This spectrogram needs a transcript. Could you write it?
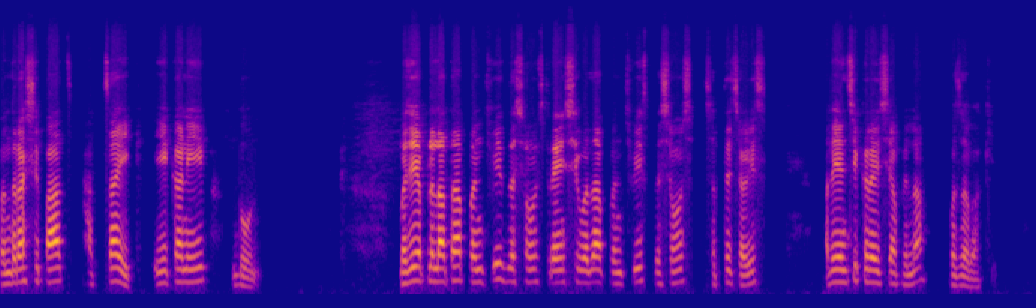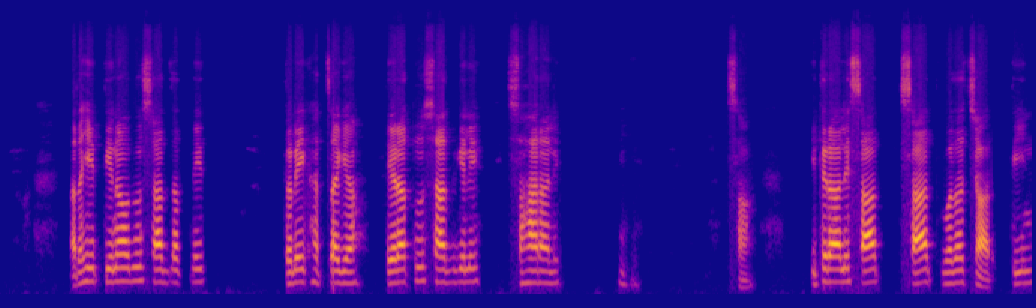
पंधराशे पाच हातचा एक. एक आणि एक दोन. म्हणजे आपल्याला आता पंचवीस दशांश त्र्याऐंशी वजा पंचवीस दशांश सत्तेचाळीस. आता यांची करायची आपल्याला वजा बाकी आता हे तीनामधून सात जात नाहीत. तर एक हातचा घ्या. तेरातून सात गेले सहा राहिले. सहा. इथे राहिले सात सात वजा चार तीन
